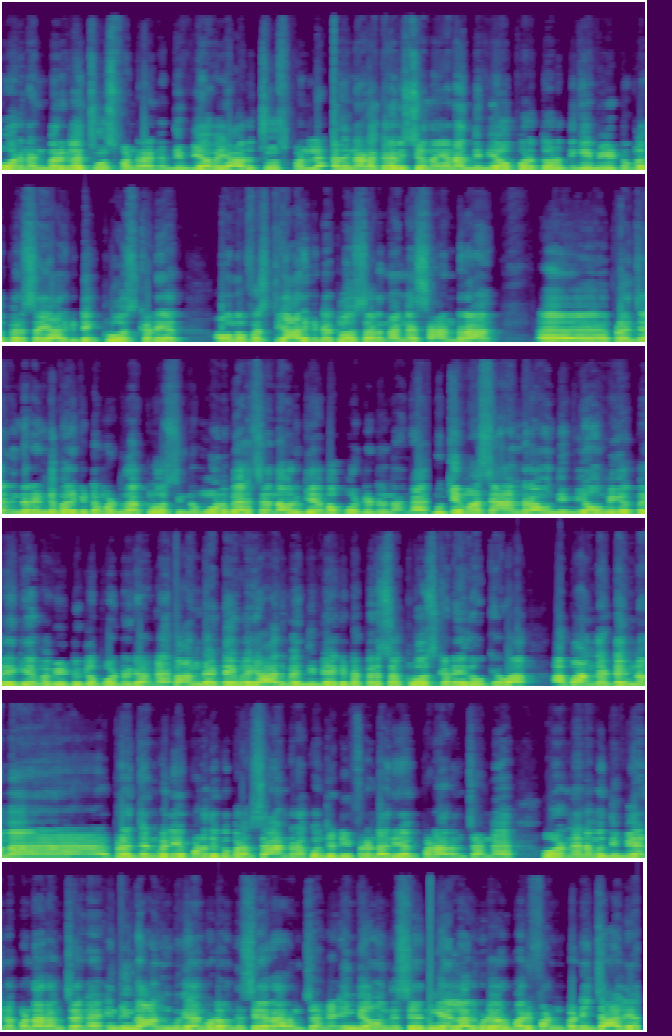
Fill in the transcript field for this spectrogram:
ஒவ்வொரு நண்பர்களை சூஸ் பண்றாங்க. திவ்யாவை யாரும் சூஸ் பண்ணல. அது நடக்கிற விஷயம் தான். ஏன்னா திவ்யாவை பொறுத்தவரைக்கும் வீட்டுக்குள்ள பெருசா யாருக்கிட்டையும் க்ளோஸ் கிடையாது. அவங்க ஃபர்ஸ்ட் யாருக்கிட்ட க்ளோஸா இருந்தாங்க? சாண்ட்ரா. பிரஜன் இந்த ரெண்டு பேர்கிட்ட மட்டும் தான் க்ளோஸ் இந்த மூணு பேர் சேர்ந்தா ஒரு கேமை போட்டுட்டு இருந்தாங்க முக்கியமா சாண்ட்ராவும் திவ்யாவும் மிகப்பெரிய கேமை வீட்டுக்குள்ள போட்டிருக்காங்க. அந்த டைம்ல யாருமே திவ்யா கிட்ட பெருசா க்ளோஸ் கிடையாது ஓகேவா அப்ப அந்த டைம் நம்ம பிரஜன் வெளியே போனதுக்கு அப்புறம் சாண்ட்ரா கொஞ்சம் டிஃப்ரெண்டா ரியாக்ட் பண்ண ஆரம்பிச்சாங்க. உடனே நம்ம திவ்யா என்ன பண்ண ஆரம்பிச்சாங்க? இந்த- அன்பு கேங் கூட வந்து சேர ஆரம்பிச்சாங்க. இங்க வந்து சே- இங்க எல்லாரும் கூட ஒரு மாதிரி ஃபன் பண்ணி ஜாலியா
